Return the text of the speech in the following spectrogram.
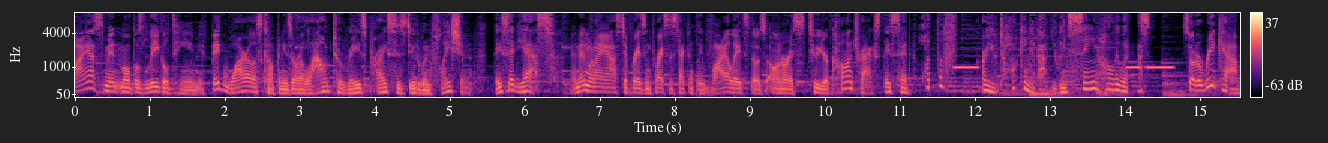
I asked Mint Mobile's legal team if big wireless companies are allowed to raise prices due to inflation. They said yes. And then when I asked if raising prices technically violates those onerous two year contracts, they said, What the f are you talking about, you insane Hollywood ass? So to recap,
